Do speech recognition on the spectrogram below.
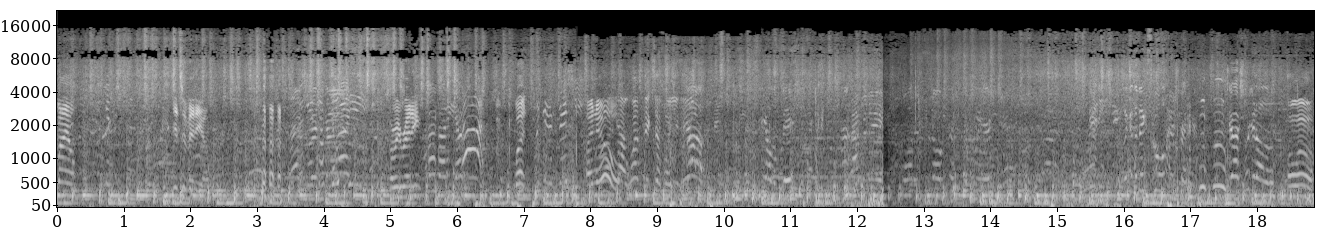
Smile. It's a video. Are we ready? What? I know. Yeah, one picks up you. Look at the big school fish right here. Josh, look at all of them. Oh wow.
